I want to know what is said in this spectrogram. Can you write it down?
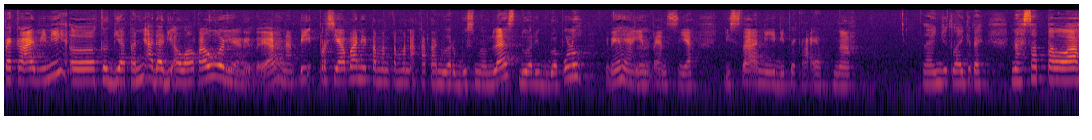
PKM ini eh, kegiatannya ada di awal tahun Iya, gitu ya. Nanti persiapan nih teman-teman angkatan 2019, 2020 gitu ya yang intens ya. Bisa nih di PKM. Nah, lanjut lagi Teh. Nah, setelah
